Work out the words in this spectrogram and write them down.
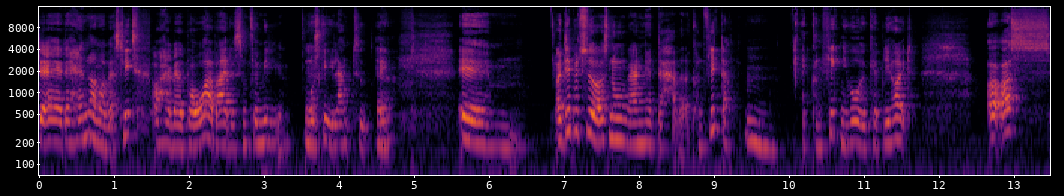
der, der handler om at være slidt og have været på overarbejde som familie, Ja. ja. måske i lang tid. Ja. Ikke? Øhm, og det betyder også nogle gange, at der har været konflikter, Mm. At konfliktniveauet kan blive højt. Og også,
